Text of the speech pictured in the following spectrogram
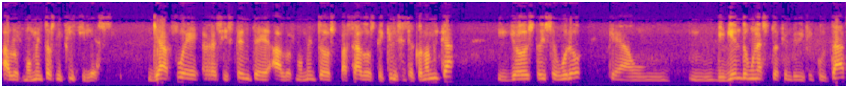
a los momentos difíciles. Ya fue resistente a los momentos pasados de crisis económica y yo estoy seguro que aún viviendo en una situación de dificultad,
